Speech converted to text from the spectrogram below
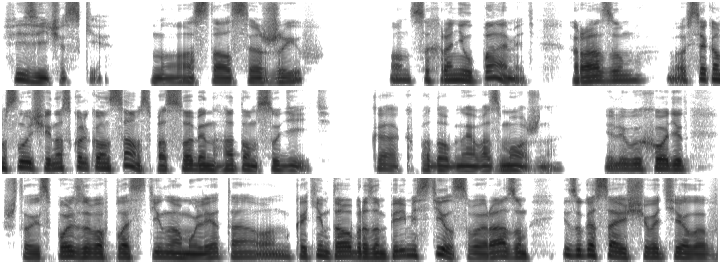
физически, но остался жив. Он сохранил память, разум, во всяком случае, насколько он сам способен о том судить. Как подобное возможно? Или выходит, что, использовав пластину амулета, он каким-то образом переместил свой разум из угасающего тела в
